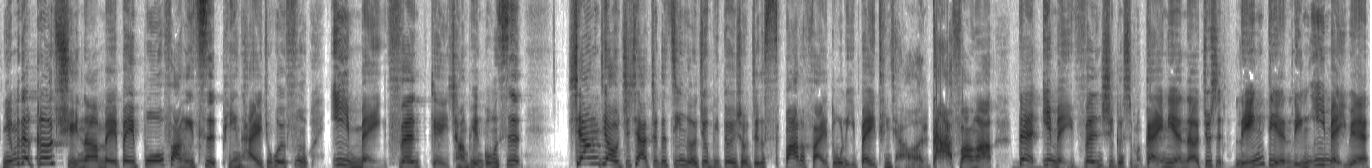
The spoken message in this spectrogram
你们的歌曲呢，每被播放一次，平台就会付一美分给唱片公司。相较之下，这个金额就比对手这个 Spotify 多了一倍，听起来很大方啊。但一美分是个什么概念呢？就是零点零一美元，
